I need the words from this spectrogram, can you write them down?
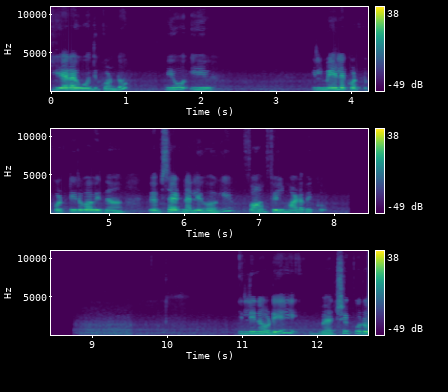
ಕ್ಲಿಯರಾಗಿ ಓದಿಕೊಂಡು ನೀವು ಈ ಇಲ್ಲಿ ಮೇಲೆ ಕೊಟ್ಟು ಕೊಟ್ಟಿರುವ ವೆಬ್ಸೈಟ್ನಲ್ಲಿ ಹೋಗಿ ಫಾರ್ಮ್ ಫಿಲ್ ಮಾಡಬೇಕು. ಇಲ್ಲಿ ನೋಡಿ, ಮ್ಯಾಟ್ರಿಕ್ ಪೂರ್ವ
